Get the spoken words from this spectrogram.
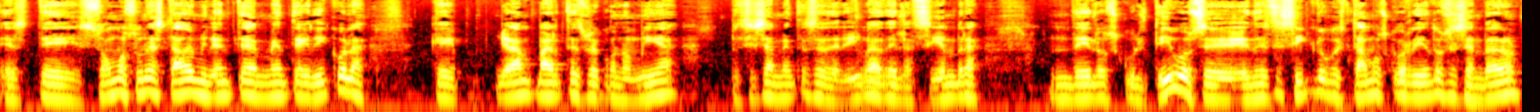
este somos un estado eminentemente agrícola que gran parte de su economía precisamente se deriva de la siembra de los cultivos. Eh, en este ciclo que estamos corriendo se sembraron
